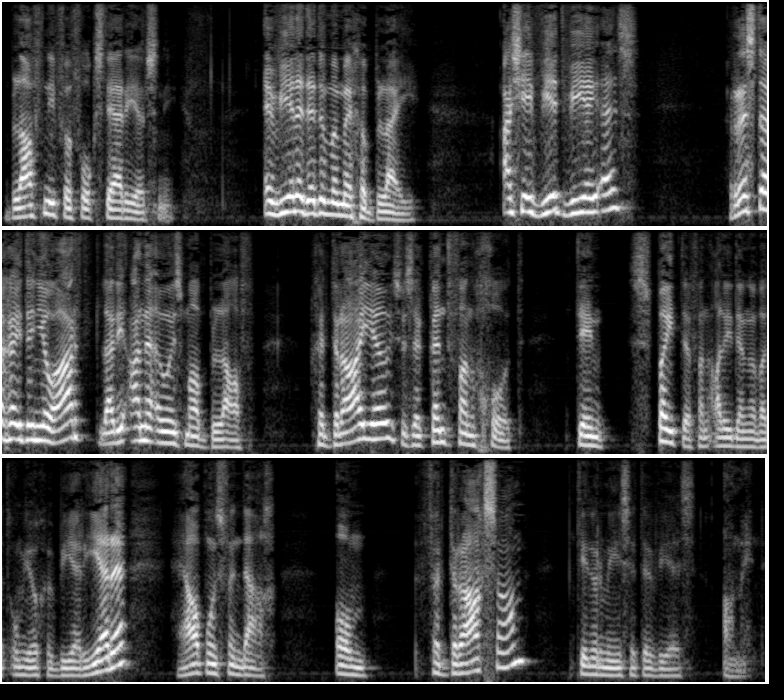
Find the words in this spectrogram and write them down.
blaf nie vir foxterriers nie." En wie het dit met my gebly? As jy weet wie jy is, rustigheid in jou hart, laat die ander ouens maar blaf. Gedraai jou soos 'n kind van God ten spyte van al die dinge wat om jou gebeur. Here, help ons vandag om verdraagsaam teenoor mense te wees. Amen.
